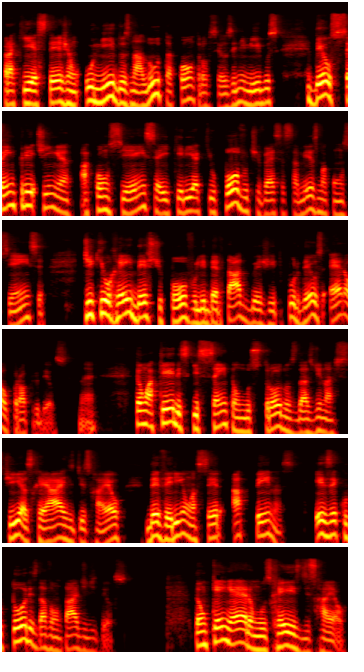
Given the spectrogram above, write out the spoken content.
para que estejam unidos na luta contra os seus inimigos. Deus sempre tinha a consciência e queria que o povo tivesse essa mesma consciência de que o rei deste povo, libertado do Egito por Deus, era o próprio Deus, né? Então, aqueles que sentam nos tronos das dinastias reais de Israel deveriam ser apenas executores da vontade de Deus. Então, quem eram os reis de Israel?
